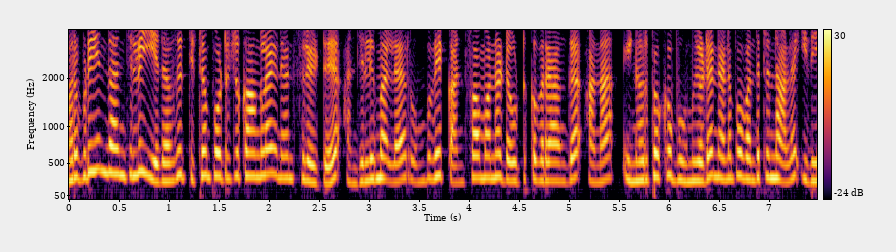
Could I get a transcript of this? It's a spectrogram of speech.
மறுபடியும் இந்த அஞ்சலி ஏதாவது திட்டம் போட்டுட்டு இருக்காங்களா என்னன்னு சொல்லிட்டு அஞ்சலி மேல ரொம்பவே கன்ஃபார்மான டவுட்டுக்கு வராங்க. ஆனா இன்னொரு பக்கம் பூமியோட நினைப்பு வந்துட்டனால இது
